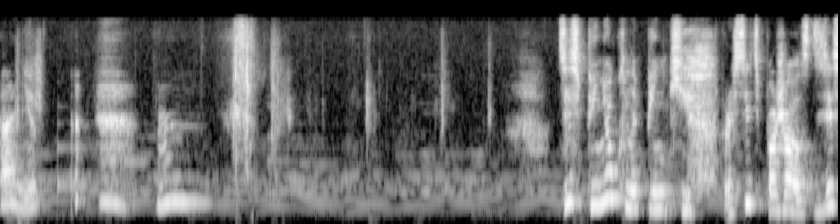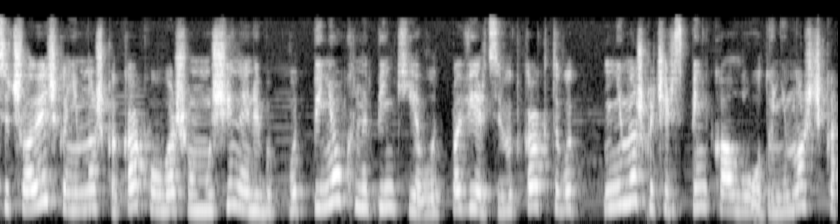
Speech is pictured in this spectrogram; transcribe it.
А, нет. Здесь пенек на пеньке. Простите, пожалуйста. Здесь у человечка немножко как у вашего мужчины, либо вот пенек на пеньке. Вот поверьте, вот как-то вот немножко через пень-колоду, немножечко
